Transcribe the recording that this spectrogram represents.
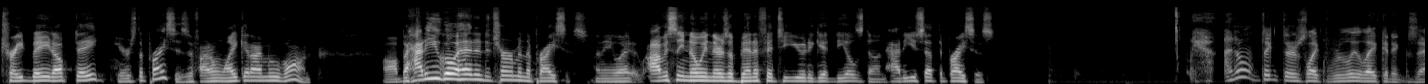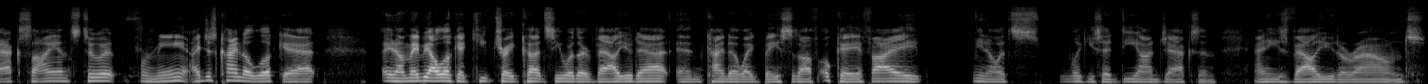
trade bait update. Here's the prices. If I don't like it, I move on. Uh, but how do you go ahead and determine the prices? I mean, obviously, knowing there's a benefit to you to get deals done, how do you set the prices? I don't think there's like really like an exact science to it for me. I just kind of look at you know, maybe I'll look at keep trade cut, see where they're valued at and kind of like base it off. Okay, if I you know, it's like you said Deon Jackson and he's valued around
